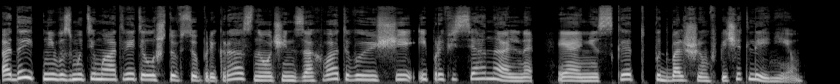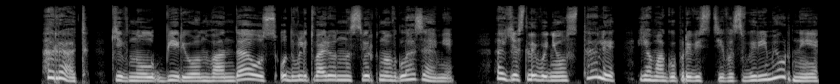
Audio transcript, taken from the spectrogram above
а Дайт невозмутимо ответил, что все прекрасно, очень захватывающе и профессионально, и они с Кэт под большим впечатлением. «Рад», — кивнул Бирион Вандаус, удовлетворенно сверкнув глазами. «А если вы не устали, я могу провести вас в гримерные.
